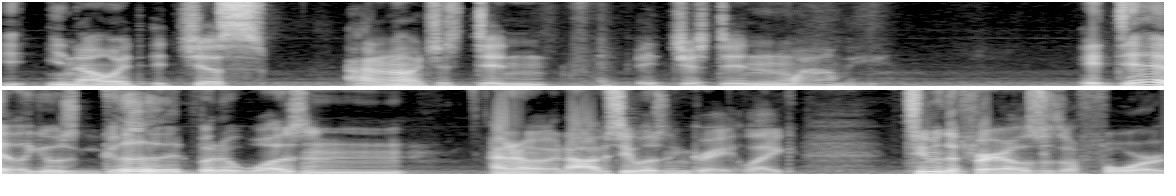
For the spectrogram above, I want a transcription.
Y- you know it, it just i don't know it just didn't it just didn't wow me it did like it was good but it wasn't i don't know it obviously wasn't great like Tomb of the Pharaohs was a four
